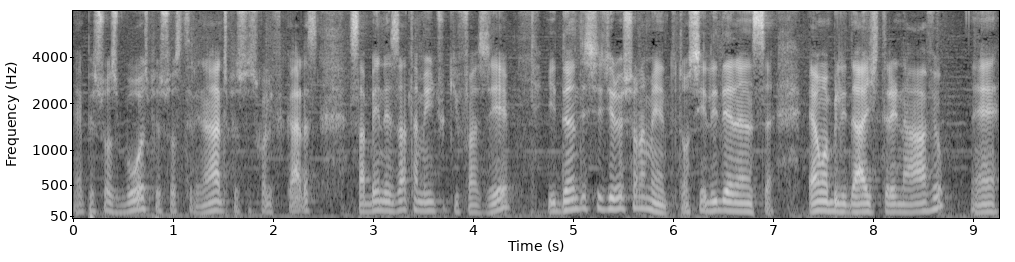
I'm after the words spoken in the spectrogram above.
Né? Pessoas boas, pessoas treinadas, pessoas qualificadas, sabendo exatamente o que fazer e dando esse direcionamento. Então, se liderança é uma habilidade treinável, né?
